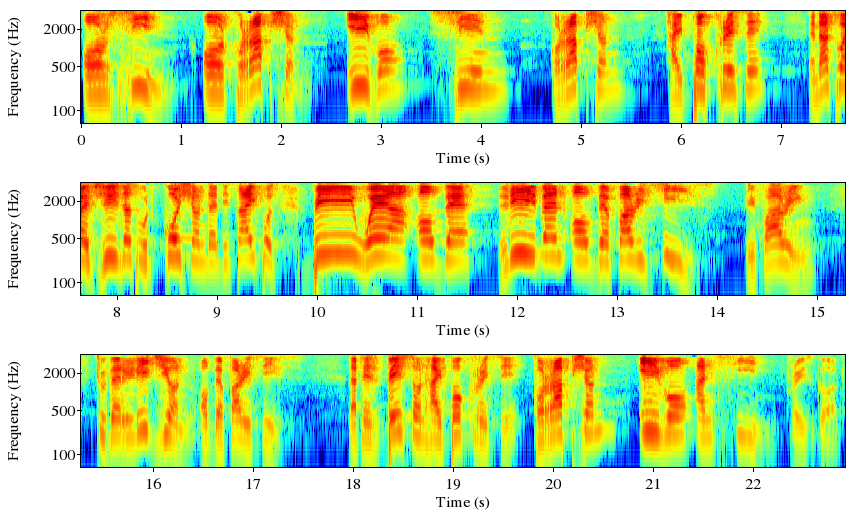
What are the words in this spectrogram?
or sin or corruption. Evil, sin, corruption, hypocrisy. And that's why Jesus would caution the disciples, beware of the leaven of the Pharisees, referring to the religion of the Pharisees that is based on hypocrisy, corruption, evil, and sin. Praise God.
